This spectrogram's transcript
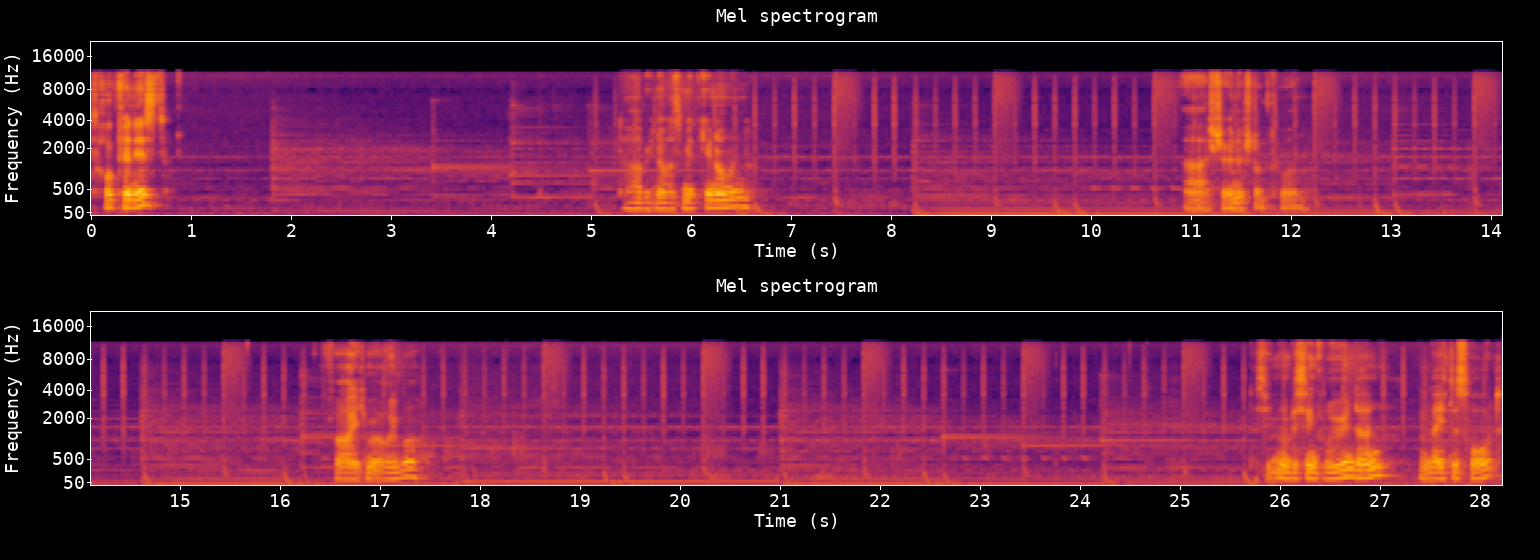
trocken ist. Da habe ich noch was mitgenommen. Ah, schöne Strukturen. Fahre ich mal rüber. Das sieht man ein bisschen grün dann, ein leichtes Rot.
